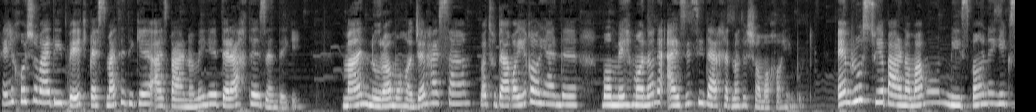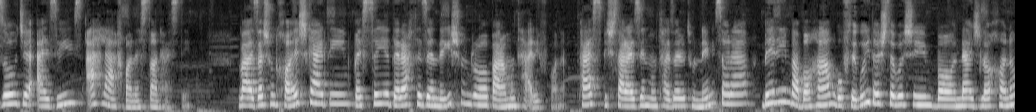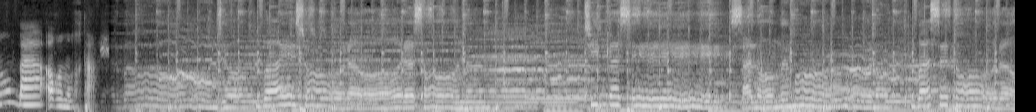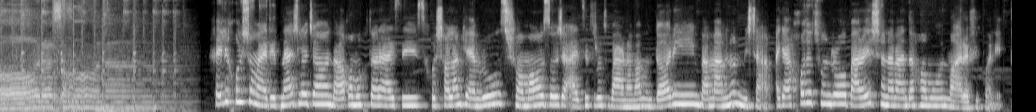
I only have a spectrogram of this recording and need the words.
خیلی خوش اومدید به یک قسمت دیگه از برنامه درخت زندگی من نورا مهاجر هستم و تو دقایق آینده با مهمانان عزیزی در خدمت شما خواهیم بود. امروز توی برنامهمون میزبان یک زوج عزیز اهل افغانستان هستیم و ازشون خواهش کردیم قصه درخت زندگیشون رو برامون تعریف کنن. پس بیشتر از این منتظرتون نمی‌ذارم بریم و با هم گفتگویی داشته باشیم با نجلا خانم و آقا مختار سلام ما تاره خیلی خوش اومدید نجلا جان و آقا مختار عزیز. خوشحالم که امروز شما زوج عزیز رو تو برنامهمون داریم و ممنون میشم. اگر خودتون رو برای شنونده هامون معرفی کنید.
